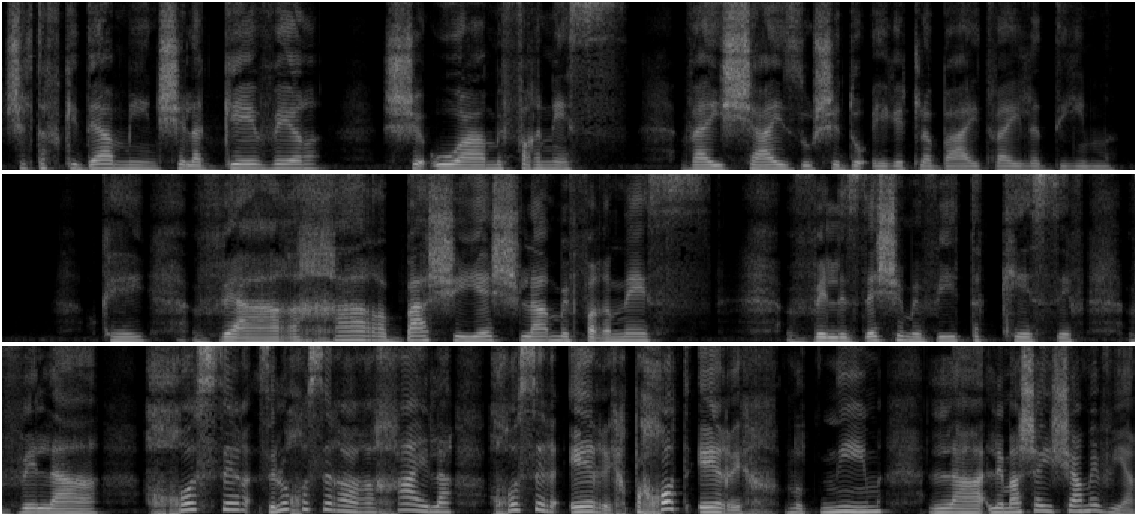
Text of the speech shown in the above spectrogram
של תפקידי המין, של הגבר שהוא המפרנס, והאישה היא זו שדואגת לבית והילדים, אוקיי? וההערכה הרבה שיש למפרנס, ולזה שמביא את הכסף, ולחוסר, זה לא חוסר הערכה, אלא חוסר ערך, פחות ערך נותנים למה שהאישה מביאה.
